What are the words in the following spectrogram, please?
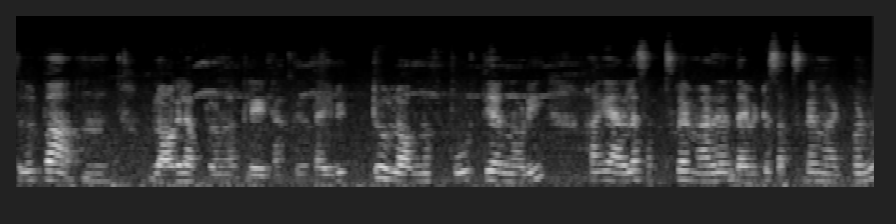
ಸ್ವಲ್ಪ ಬ್ಲಾಗೆಲ್ಲ ಅಪ್ಲೋಡ್ ಮಾಡೋಕ್ಕೆ ಲೇಟ್ ಆಗ್ತಿದೆ. ದಯವಿಟ್ಟು ಬ್ಲಾಗ್ನ ಪೂರ್ತಿಯಾಗಿ ನೋಡಿ. ಹಾಗೆ ಯಾರೆಲ್ಲ ಸಬ್ಸ್ಕ್ರೈಬ್ ಮಾಡಿದ್ರೆ ದಯವಿಟ್ಟು ಸಬ್ಸ್ಕ್ರೈಬ್ ಮಾಡಿಕೊಂಡು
